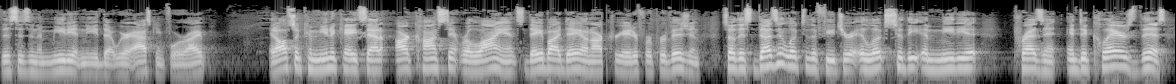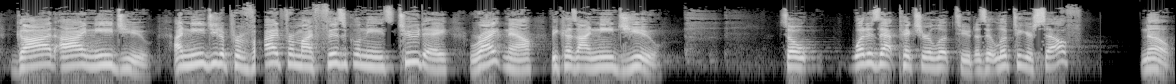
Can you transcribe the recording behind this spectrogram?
this is an immediate need that we're asking for, right? It also communicates that our constant reliance day by day on our Creator for provision. So this doesn't look to the future, it looks to the immediate present and declares this God, I need you. I need you to provide for my physical needs today, right now, because I need you. So, what does that picture look to? Does it look to yourself? No.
